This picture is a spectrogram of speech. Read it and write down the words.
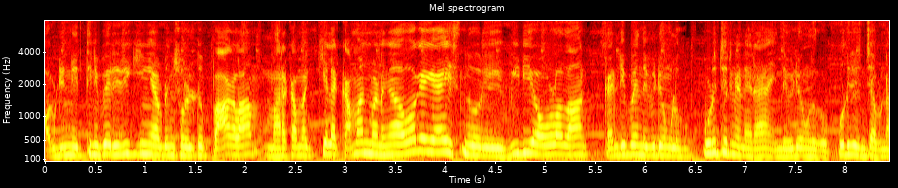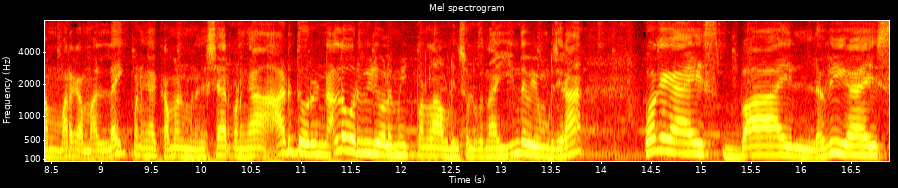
அப்படின்னு இத்தனை பேர் இருக்கீங்க அப்படின்னு சொல்லிட்டு பார்க்கலாம். மறக்காமல் கீழே கமெண்ட் பண்ணுங்கள் ஓகே கைஸ் இந்த ஒரு வீடியோ அவ்வளோதான் கண்டிப்பாக இந்த வீடியோ உங்களுக்கு பிடிச்சிருக்கு நினைக்கிறேன். இந்த வீடியோ உங்களுக்கு பிடிச்சிருந்துச்சு அப்படின்னா மறக்காமல் லைக் பண்ணுங்கள் கமெண்ட் பண்ணுங்கள் ஷேர் பண்ணுங்கள் அடுத்து ஒரு நல்ல ஒரு வீடியோவில் மீட் பண்ணலாம் அப்படின்னு சொல்லிட்டு பார்த்தா இந்த வீடியோ முடிச்சிடறேன் okay guys bye love you guys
